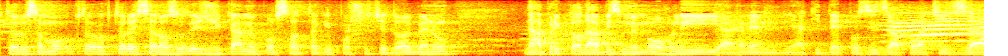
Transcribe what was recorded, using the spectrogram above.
ktorú sa, o ktorej sa rozhodujete, že kam ju poslať, tak ju pošlite do ebenu. Napríklad, aby sme mohli, ja neviem, nejaký depozit zaplatiť za,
